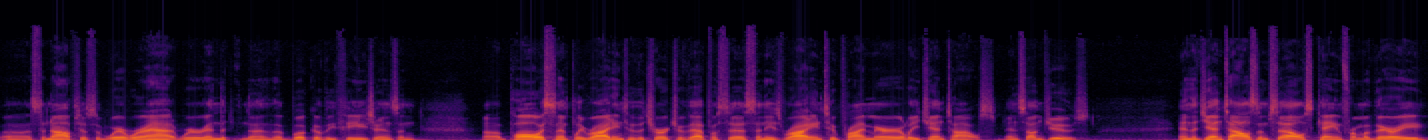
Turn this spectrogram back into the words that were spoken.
uh, synopsis of where we're at. We're in the, uh, the book of Ephesians, and uh, Paul is simply writing to the church of Ephesus, and he's writing to primarily Gentiles and some Jews. And the Gentiles themselves came from a very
